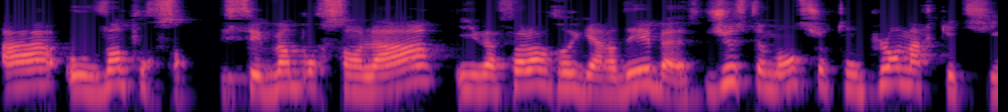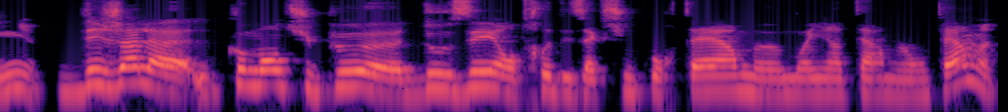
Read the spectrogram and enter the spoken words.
à aux 20%. ces 20%-là, il va falloir regarder bah, justement sur ton plan marketing. Déjà, comment tu peux euh, doser entre des actions court terme, moyen terme, long terme,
